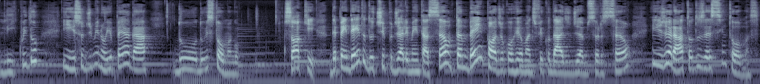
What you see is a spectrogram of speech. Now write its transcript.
líquido e isso diminui o pH do, do estômago. Só que, dependendo do tipo de alimentação, também pode ocorrer uma dificuldade de absorção e gerar todos esses sintomas.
